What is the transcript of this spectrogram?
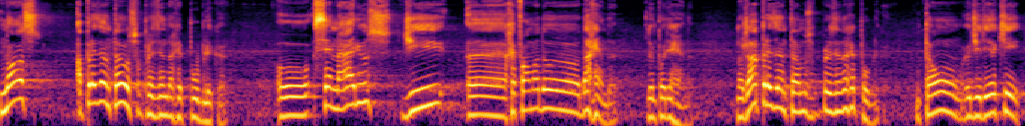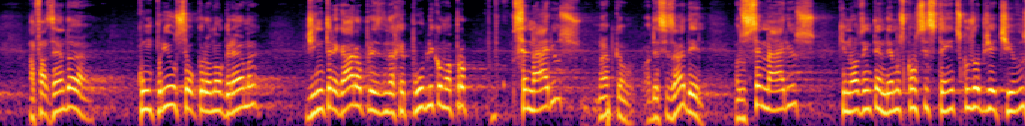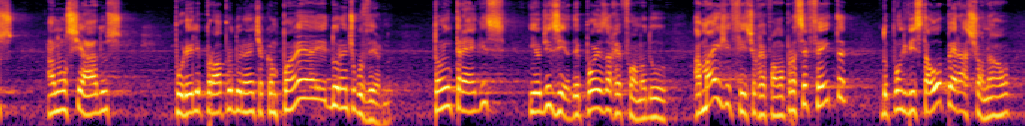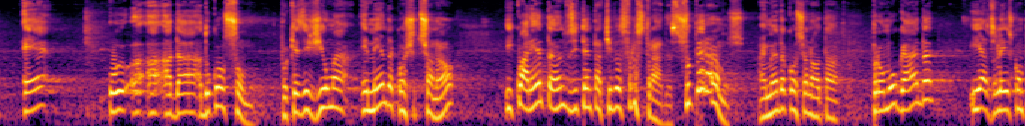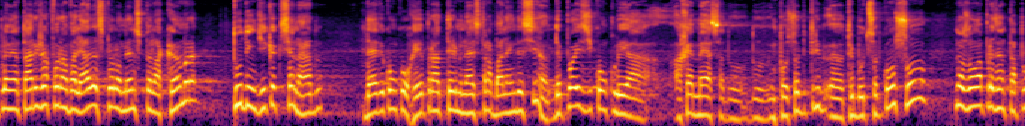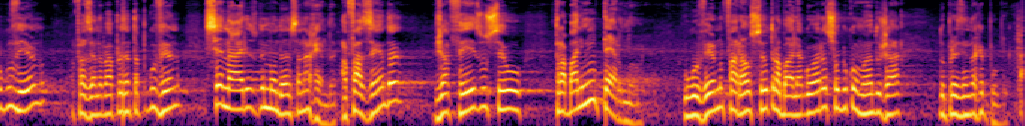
Nós apresentamos para o presidente da República os cenários de uh, reforma do, da renda, do imposto de renda. Nós já apresentamos para o presidente da República. Então, eu diria que a Fazenda cumpriu o seu cronograma de entregar ao presidente da República uma pro... cenários, né, porque a decisão é dele, mas os cenários que nós entendemos consistentes com os objetivos anunciados por ele próprio durante a campanha e durante o governo. Então, entregues, e eu dizia, depois da reforma do. A mais difícil reforma para ser feita, do ponto de vista operacional, é o, a, a, da, a do consumo, porque exigia uma emenda constitucional e 40 anos de tentativas frustradas. Superamos. A emenda constitucional está promulgada e as leis complementares já foram avaliadas, pelo menos pela Câmara. Tudo indica que o Senado deve concorrer para terminar esse trabalho ainda esse ano. Depois de concluir a, a remessa do, do imposto sobre uh, tributo sobre consumo, nós vamos apresentar para o governo, a Fazenda vai apresentar para o governo cenários de mudança na renda. A Fazenda já fez o seu trabalho interno. O governo fará o seu trabalho agora sob o comando já do presidente da República.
